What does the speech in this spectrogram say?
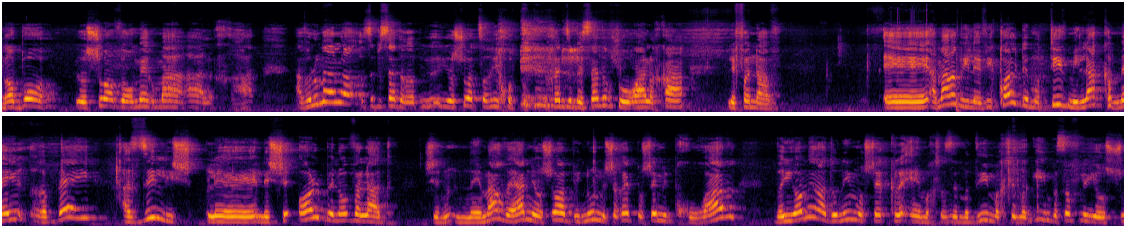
רבו יהושע ואומר מה ההלכה אבל הוא אומר לא זה בסדר יהושע צריך אותו לכן זה בסדר שהוא ראה הלכה לפניו. אה, אמר רבי לוי כל דמוטיב מילה קמי רבי אזיל לש- לשאול בלא ולד שנאמר ויען יהושע בן נון משרת משה מבחוריו ויאמר אדוני משה כלאם. עכשיו זה מדהים איך שמגיעים בסוף ליהושע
